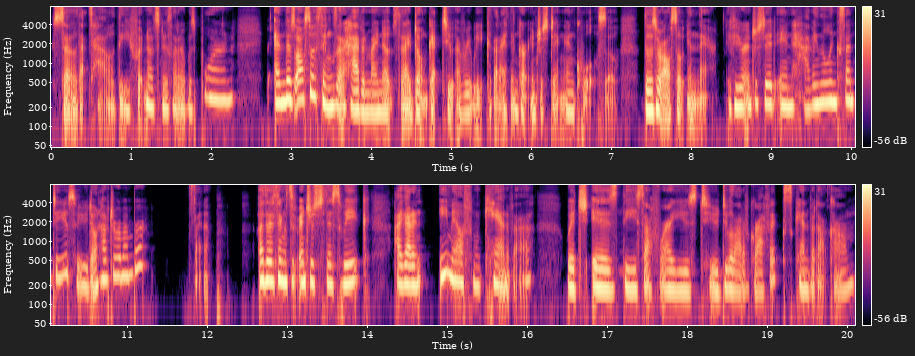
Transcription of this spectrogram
So that's how the footnotes newsletter was born. And there's also things that I have in my notes that I don't get to every week that I think are interesting and cool. So those are also in there. If you're interested in having the link sent to you so you don't have to remember, sign up. Other things of interest this week, I got an email from Canva, which is the software I use to do a lot of graphics, canva.com.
